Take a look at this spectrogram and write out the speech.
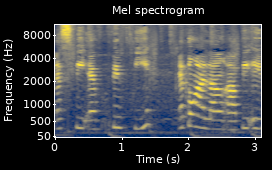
SPF 50. Ito nga lang, uh, PA++++,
